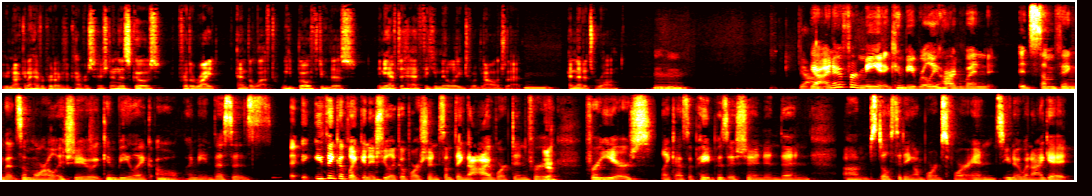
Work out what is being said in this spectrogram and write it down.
you're not going to have a productive conversation and this goes for the right and the left we both do this and you have to have the humility to acknowledge that mm-hmm. and that it's wrong mm-hmm. yeah yeah i know for me it can be really hard when it's something that's a moral issue it can be like oh i mean this is you think of like an issue like abortion something that i've worked in for yeah. for years like as a paid position and then um, still sitting on boards for and you know when i get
